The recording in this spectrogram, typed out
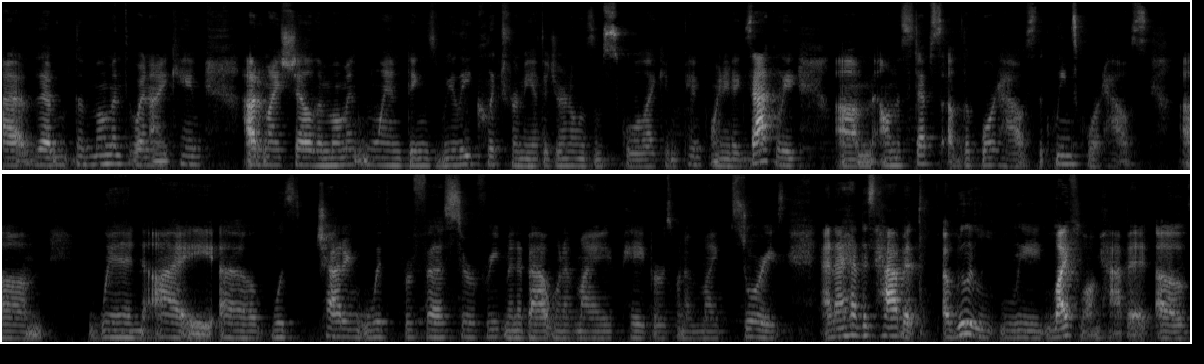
Uh, the, the moment when I came out of my shell, the moment when things really clicked for me at the journalism school, I can pinpoint it exactly um, on the steps of the courthouse, the Queens Courthouse. Um, when I uh, was chatting with Professor Freedman about one of my papers, one of my stories, and I had this habit, a really lifelong habit of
